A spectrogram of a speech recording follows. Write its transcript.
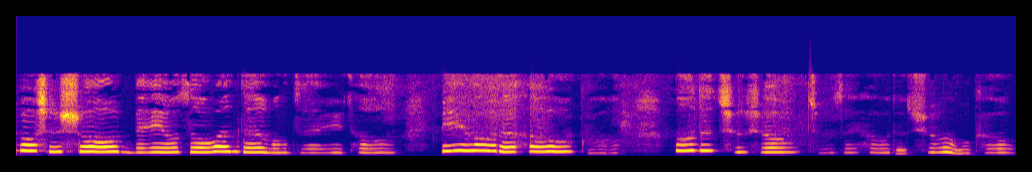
不是说没有做完的梦最痛？迷路的后果，我能承受。这最后的出口，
